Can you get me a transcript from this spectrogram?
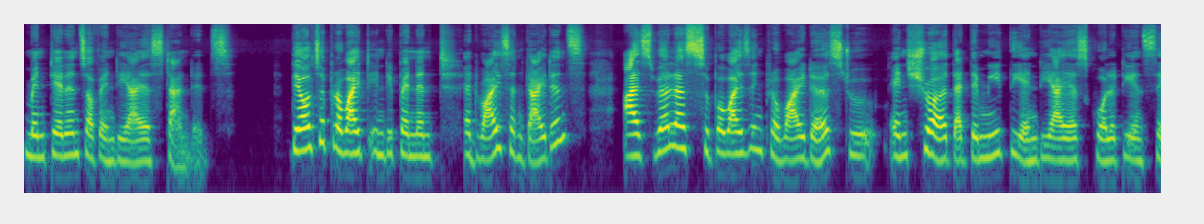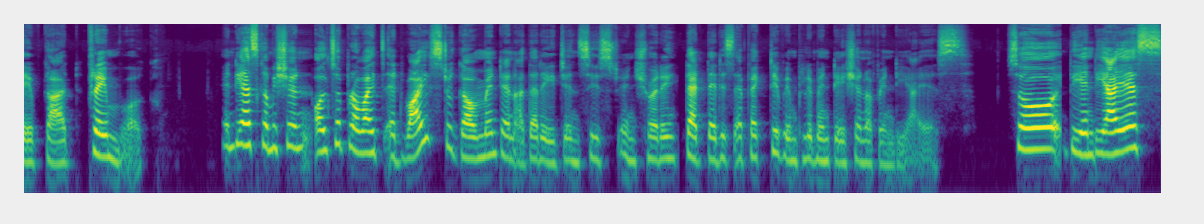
maintenance of NDIS standards. They also provide independent advice and guidance, as well as supervising providers to ensure that they meet the NDIS quality and safeguard framework. NDIS Commission also provides advice to government and other agencies ensuring that there is effective implementation of NDIS. So the NDIS,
